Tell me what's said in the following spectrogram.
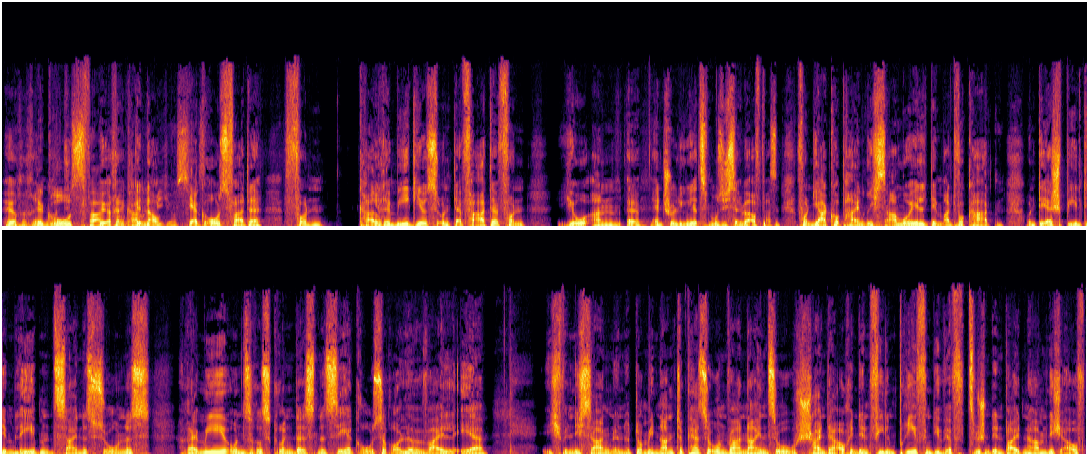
Hörerinnen Der Großvater Hörer, von Karl genau, Remigius. Der Großvater von Karl Remigius und der Vater von Johann, äh, Entschuldigung, jetzt muss ich selber aufpassen, von Jakob Heinrich Samuel, dem Advokaten. Und der spielt im Leben seines Sohnes Remy, unseres Gründers, eine sehr große Rolle, weil er ich will nicht sagen, eine dominante Person war. Nein, so scheint er auch in den vielen Briefen, die wir zwischen den beiden haben, nicht auf.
